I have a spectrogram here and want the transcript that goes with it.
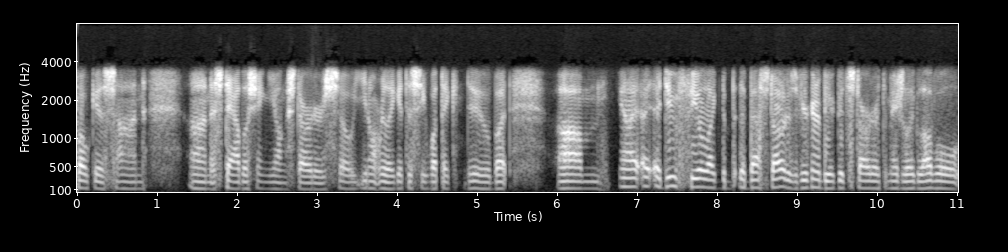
focus on on establishing young starters so you don't really get to see what they can do. But um you know I, I do feel like the the best starters if you're going to be a good starter at the major league level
